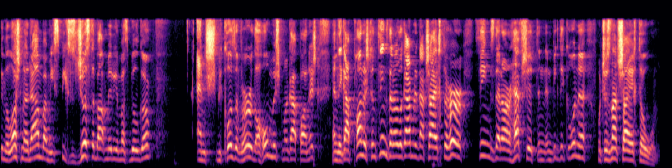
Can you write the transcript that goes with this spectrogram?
in the Lashna Rambam he speaks just about Miriam Asbilga, and because of her, the whole Mishmar got punished, and they got punished in things that are legamri not shaykh to her, things that are hefshit and, and bigdei Kahuna, which is not shaykh to a woman.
